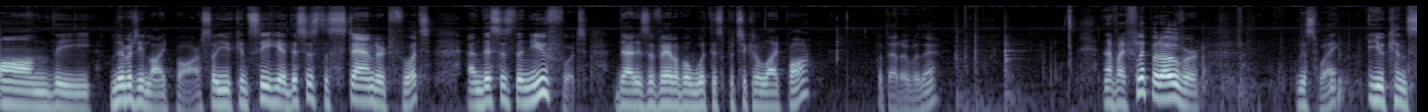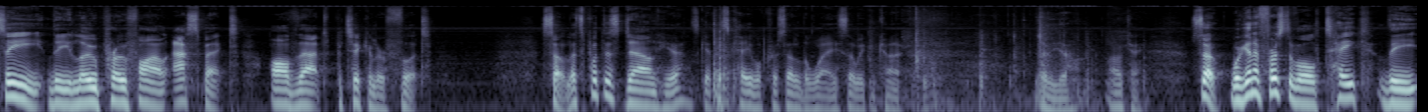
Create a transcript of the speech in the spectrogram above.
on the Liberty light bar. So you can see here, this is the standard foot, and this is the new foot that is available with this particular light bar. Put that over there. Now if I flip it over this way, you can see the low profile aspect of that particular foot. So let's put this down here. Let's get this cable, Chris, out of the way so we can kind of, there we go. Okay. So we're going to first of all take the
